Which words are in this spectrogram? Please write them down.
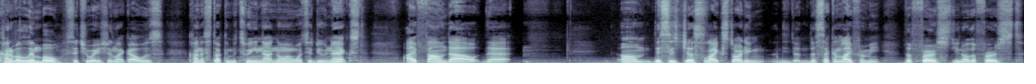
kind of a limbo situation, like I was kind of stuck in between, not knowing what to do next. I found out that um, this is just like starting the, the second life for me. The first, you know, the first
